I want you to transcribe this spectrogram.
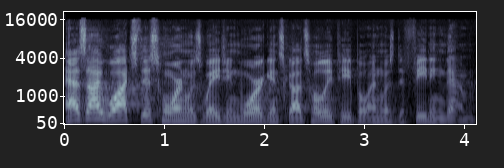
As I watched, this horn was waging war against God's holy people and was defeating them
